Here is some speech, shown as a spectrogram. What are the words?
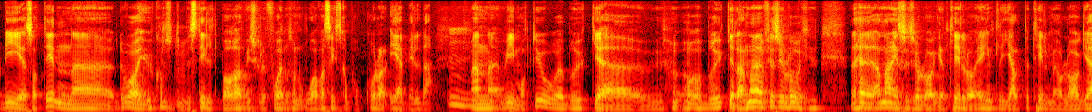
Og de satte inn uh, Det var i utgangspunktet bestilt bare at vi skulle få en sånn oversiktsrapport. Hvordan er bildet? Mm. Men uh, vi måtte jo bruke, bruke denne ernæringsfysiologen til å egentlig hjelpe til med å lage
